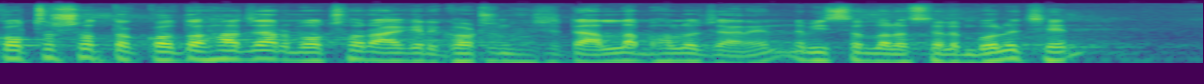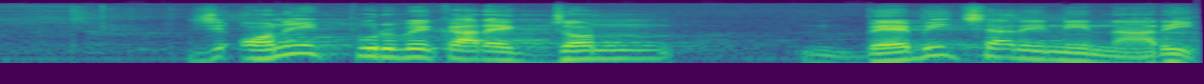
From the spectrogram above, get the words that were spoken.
কত শত কত হাজার বছর আগের ঘটনা, সেটা আল্লাহ ভালো জানেন, নবী সাল্লাহ সাল্লাম বলেছেন যে অনেক পূর্বেকার একজন ব্যবিচারিণী নারী,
